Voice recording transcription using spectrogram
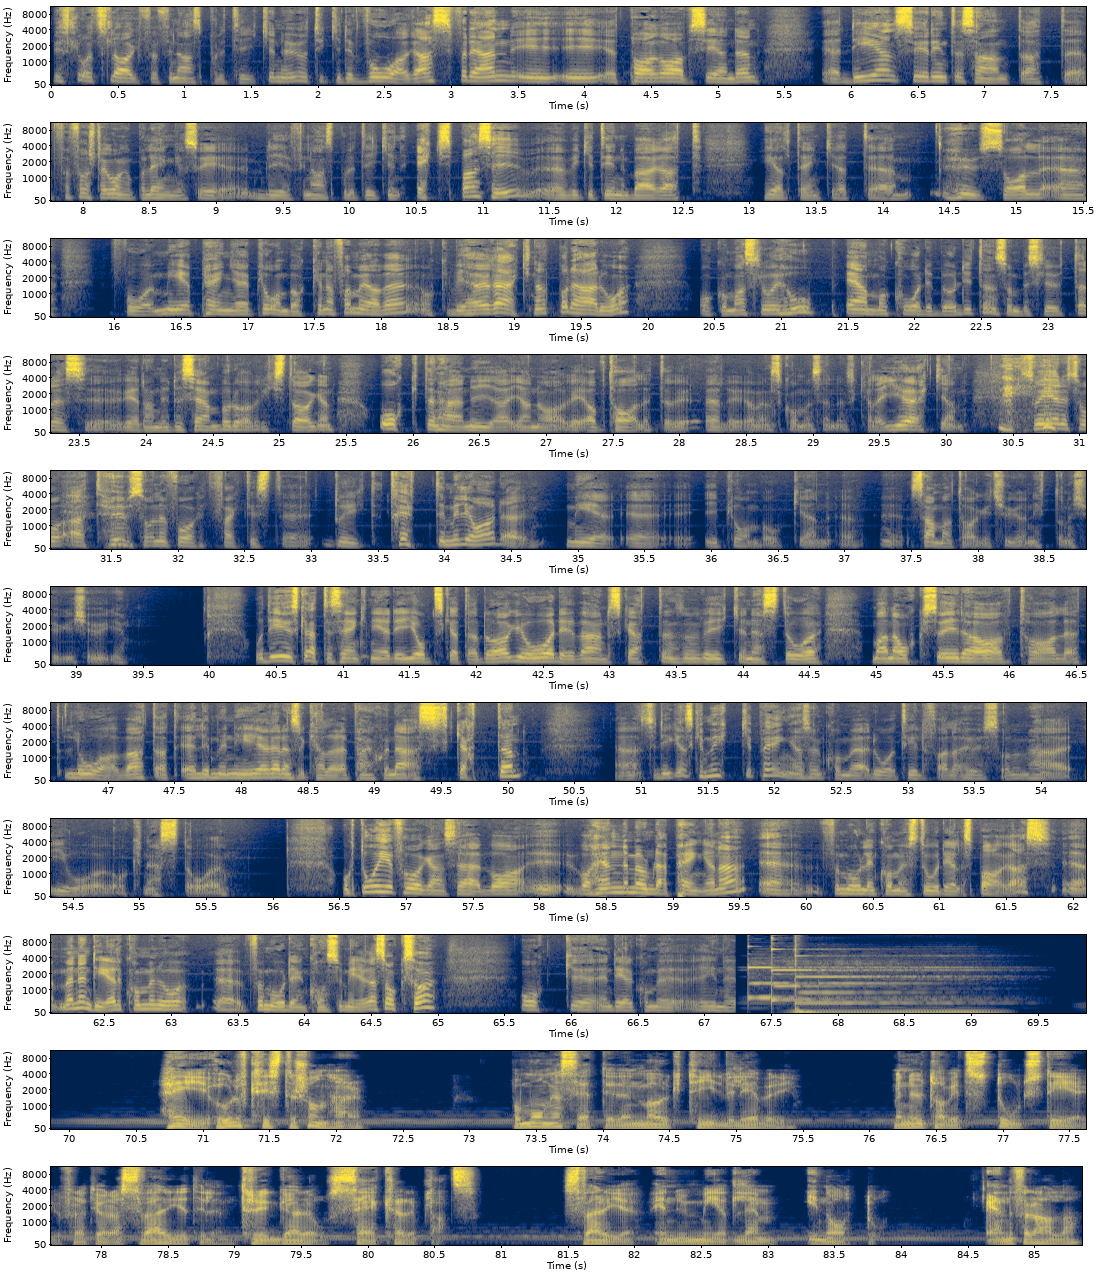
Vi slår ett slag för finanspolitiken nu och tycker det våras för den i, i ett par avseenden. Eh, Dels är det intressant att eh, för första gången på länge så är, blir finanspolitiken expansiv, eh, vilket innebär att helt enkelt eh, hushåll eh, får mer pengar i plånböckerna framöver. Och vi har räknat på det här då. Och om man slår ihop M och KD-budgeten som beslutades redan i december då av riksdagen och den här nya januariavtalet eller, överenskommelsen, den så kallade JÖKen, så är det så att hushållen får faktiskt drygt 30 miljarder mer eh, i plånboken eh, eh sammantaget 2019 och 2020. Och det är ju skattesänkningar, det är jobbskatteavdrag i år, det är värnskatten som ryker nästa år. Man har också i det här avtalet lovat att eliminera den så kallade pensionärsskatten. Eh, Så det är ganska mycket pengar som kommer då tillfalla hushållen här i år och nästa år. Och då är frågan så här, vad, eh, vad händer med de där pengarna? Eh, förmodligen kommer en stor del sparas, eh, men en del kommer då förmodligen konsumeras också. Och en del kommer rinna Hej, Ulf Kristersson här. På många sätt är det en mörk tid vi lever i. Men nu tar vi ett stort steg för att göra Sverige till en tryggare och säkrare plats. Sverige är nu medlem i Nato. En för alla,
